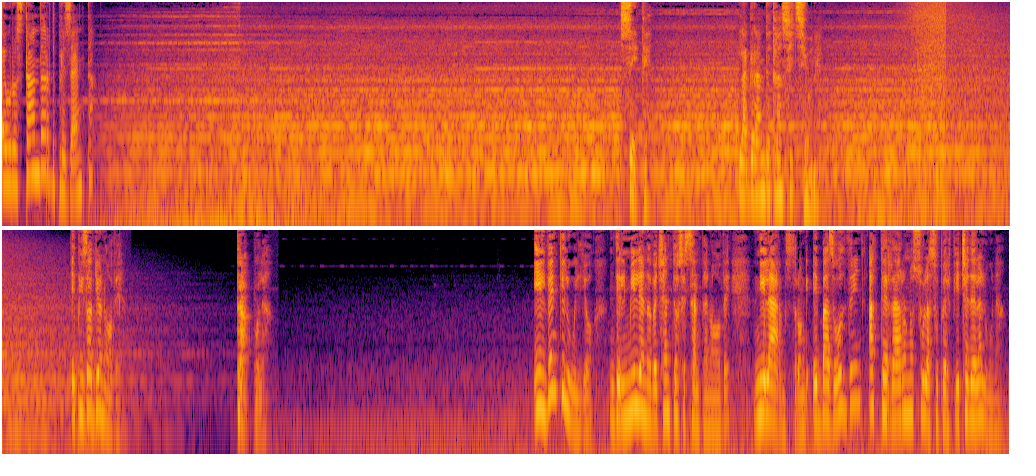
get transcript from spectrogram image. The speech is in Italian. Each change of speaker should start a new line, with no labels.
Eurostandard presenta Sete. La grande transizione. Episodio 9. Trappola. Il 20 luglio del 1969 Neil Armstrong e Buzz Aldrin atterrarono sulla superficie della Luna.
